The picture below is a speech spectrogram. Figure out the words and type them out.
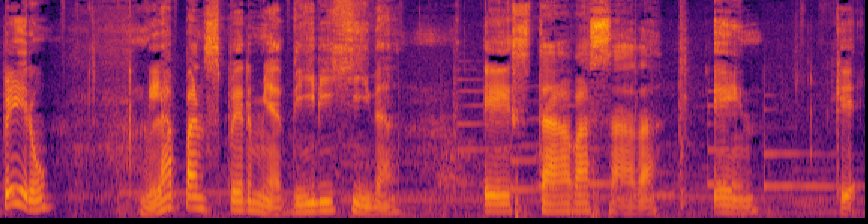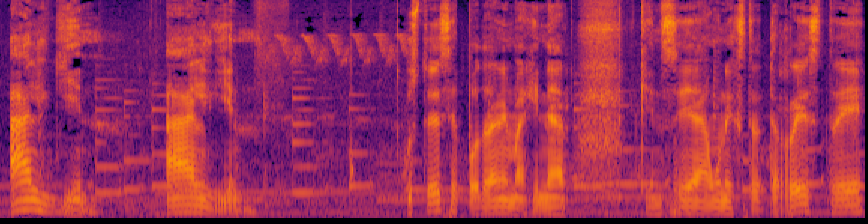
Pero la panspermia dirigida está basada en que alguien, alguien, ustedes se podrán imaginar quien sea un extraterrestre,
